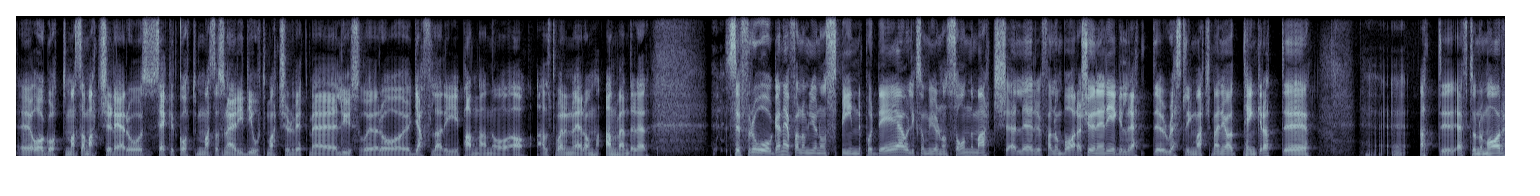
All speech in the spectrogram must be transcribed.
Eh, och har gått massa matcher där och säkert gått massa såna här idiotmatcher, du vet, med lysrör och gafflar i pannan och ja, allt vad det nu är de använder där. Så frågan är ifall de gör någon spin på det och liksom gör någon sån match, eller ifall de bara kör en regelrätt eh, wrestlingmatch. Men jag tänker att, eh, eh, att eh, eftersom de har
